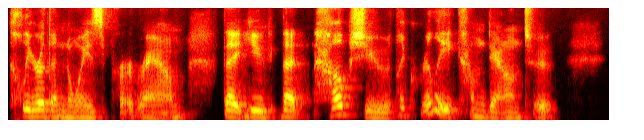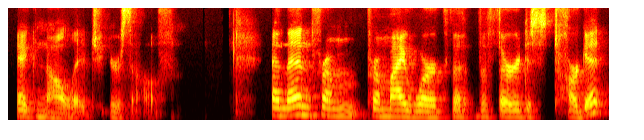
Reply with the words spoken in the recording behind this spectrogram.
clear the noise program that you that helps you like really come down to acknowledge yourself. And then from from my work, the, the third is target.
